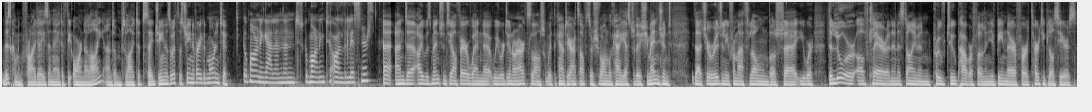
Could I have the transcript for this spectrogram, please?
this coming Fridays in aid of the RNLI. And I'm delighted to say Jean is with us. Jean, a very good morning to you. Good morning, Alan, and good morning to all the listeners. Uh, and uh, I was mentioned to you off air when uh, we were doing our arts lot with the County Arts Officer, Siobhan Mulcahy, yesterday. She mentioned that you're originally from Athlone, but uh, you were the lure of Clare and Ennistymon proved too powerful, and you've been there for 30 plus years.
